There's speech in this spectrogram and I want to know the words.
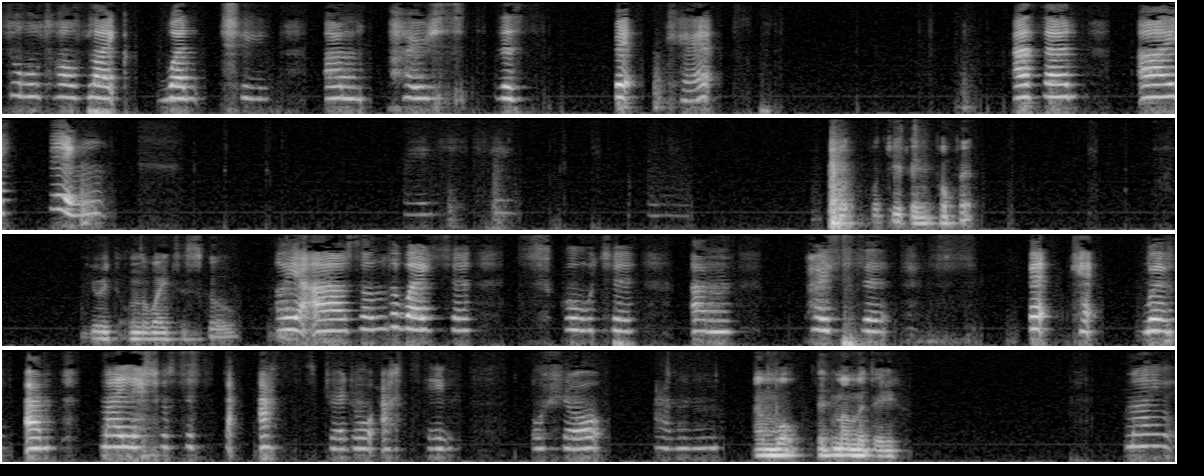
sort of like went to um post this bit kit, and then I think. What, what do you think, Puppet? You were on the way to school. Oh yeah, I was on the way to school to um post the bit kit with um my little sister Astrid or Atty for short. Um, And what did Mama do? my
